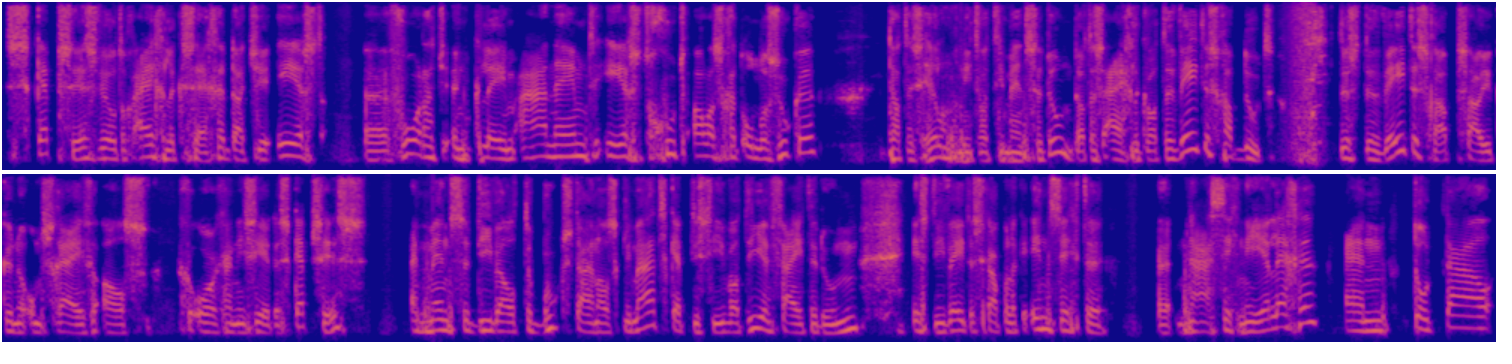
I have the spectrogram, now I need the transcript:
skepsis wil toch eigenlijk zeggen dat je eerst uh, voordat je een claim aanneemt, eerst goed alles gaat onderzoeken. Dat is helemaal niet wat die mensen doen. Dat is eigenlijk wat de wetenschap doet. Dus de wetenschap zou je kunnen omschrijven als georganiseerde skepsis. En mensen die wel te boek staan als klimaatskeptici, wat die in feite doen, is die wetenschappelijke inzichten uh, naast zich neerleggen en totaal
